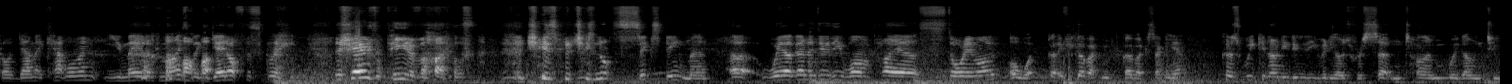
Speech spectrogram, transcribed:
God damn it, Catwoman! You may look nice, but get off the screen. This game is for paedophiles. she's she's not 16, man. Uh, we are going to do the one-player story mode. Oh, wait, if you go back go back a second, Yeah. Because we can only do the videos for a certain time, we're going to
